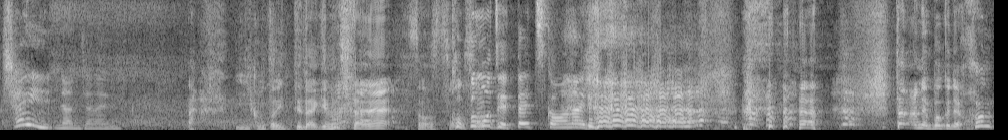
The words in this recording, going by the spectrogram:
社員なんじゃないですか？あ いいこと言っていただきましたね。そうそうここも絶対使わないで ただね僕ね本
